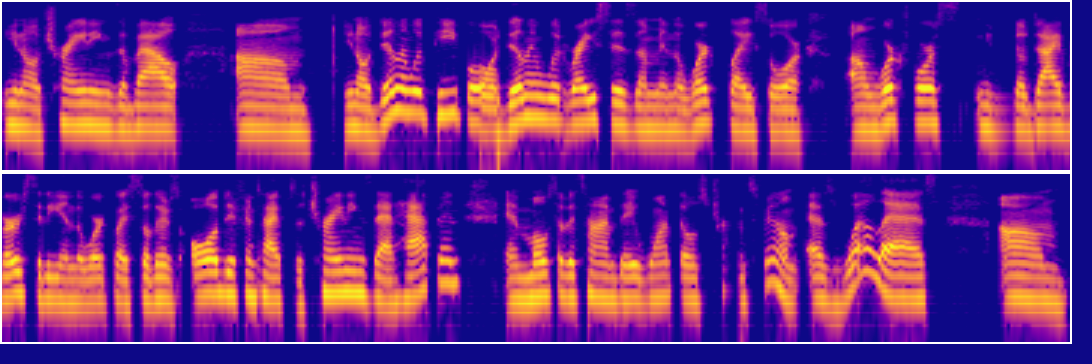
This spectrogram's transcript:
you know, trainings about, um, you know, dealing with people or dealing with racism in the workplace or um, workforce, you know, diversity in the workplace. So there's all different types of trainings that happen, and most of the time they want those trainings filmed, as well as, um,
